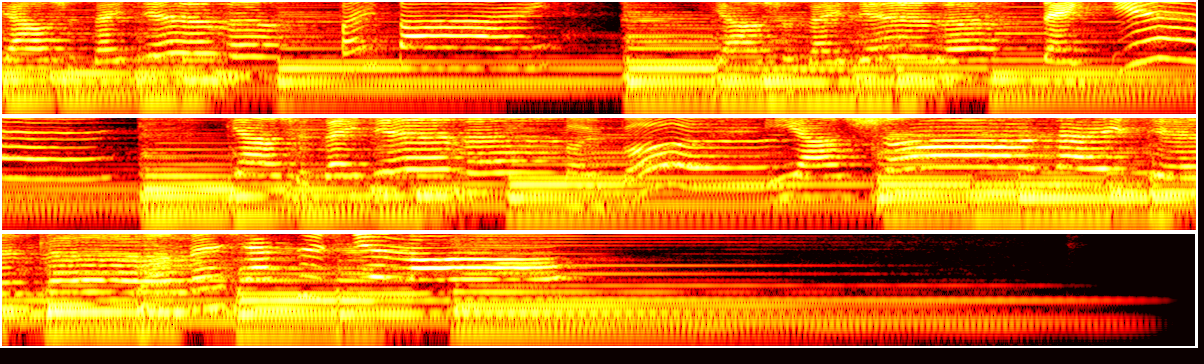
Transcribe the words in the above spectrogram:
要说再见了，拜拜。要说再见了，再见。要说再见，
